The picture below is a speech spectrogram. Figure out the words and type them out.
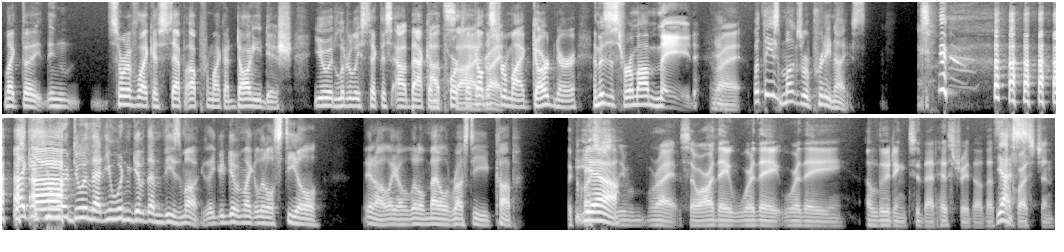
like the in sort of like a step up from like a doggy dish. You would literally stick this out back on the porch, like, Outside, oh, this is right. for my gardener, and this is for my maid. Right. But these mugs were pretty nice. like if you were doing that, you wouldn't give them these mugs. You could give them like a little steel, you know, like a little metal rusty cup. The question, Yeah. Right. So are they were they were they alluding to that history though? That's Yes. the question.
